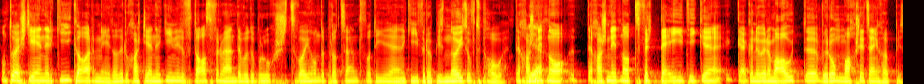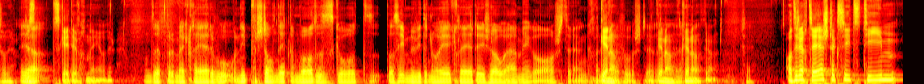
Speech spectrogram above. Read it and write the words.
Und du hast die Energie gar nicht, oder? Du kannst die Energie nicht auf das verwenden, wo du brauchst 200% von deiner Energie für etwas Neues aufzubauen. Dann kannst du yeah. nicht noch, dann kannst nicht noch verteidigen gegenüber dem Alten, warum machst du jetzt eigentlich etwas, oder? Das, ja. das geht einfach nicht, oder? Und jemandem erklären, der nicht verstanden hat, um was es geht, das immer wieder neu erklären, ist auch, auch mega anstrengend, kann genau. ich mir vorstellen. Genau, ja. genau, genau. Okay. Also das war das erste das Team.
